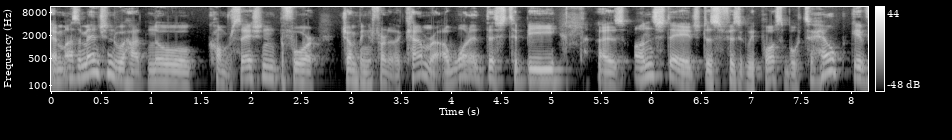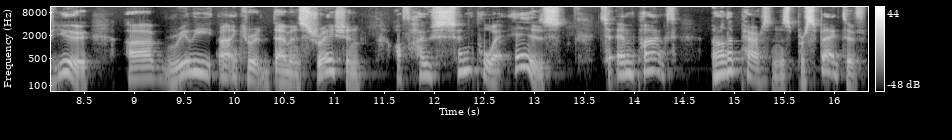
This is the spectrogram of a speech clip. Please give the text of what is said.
Um, as I mentioned, we had no conversation before jumping in front of the camera. I wanted this to be as unstaged as physically possible to help give you a really accurate demonstration of how simple it is to impact another person's perspective.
